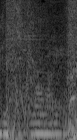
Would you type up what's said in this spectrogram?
Destroyed.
